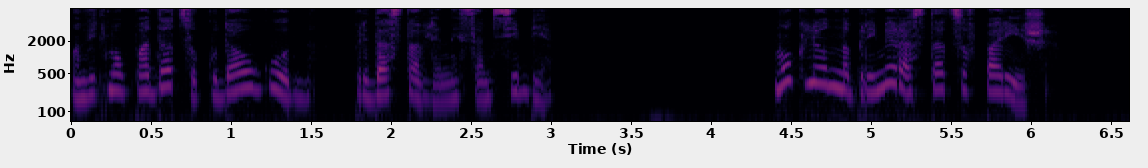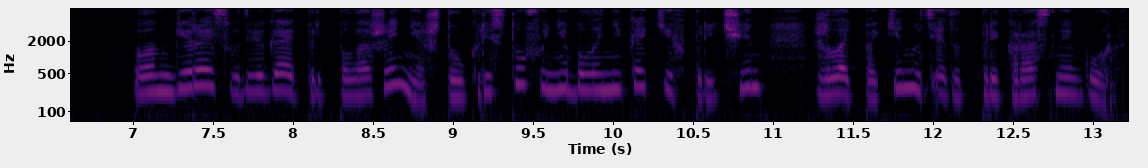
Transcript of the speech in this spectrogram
Он ведь мог податься куда угодно, предоставленный сам себе. Мог ли он, например, остаться в Париже? Лангерайс выдвигает предположение, что у Кристофа не было никаких причин желать покинуть этот прекрасный город.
